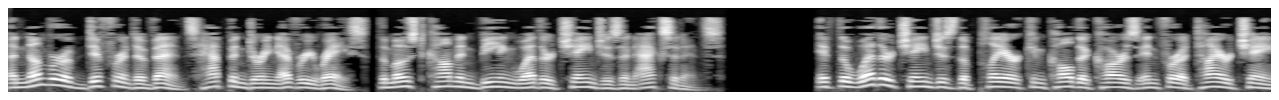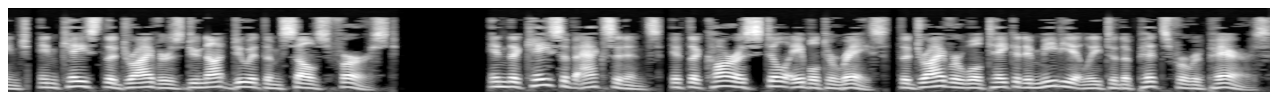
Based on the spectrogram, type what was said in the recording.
A number of different events happen during every race, the most common being weather changes and accidents. If the weather changes the player can call the cars in for a tire change, in case the drivers do not do it themselves first. In the case of accidents, if the car is still able to race, the driver will take it immediately to the pits for repairs.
